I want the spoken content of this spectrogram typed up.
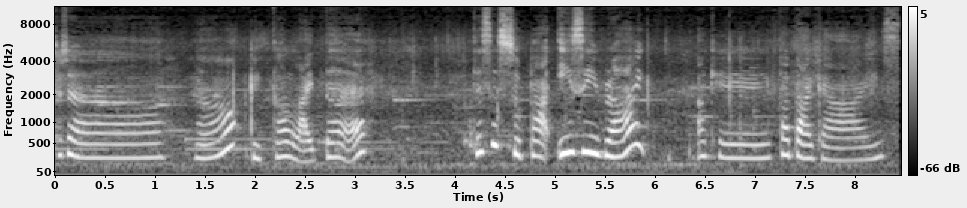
Ta-da! Now we go like that. This is super easy, right? Okay, bye-bye guys.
